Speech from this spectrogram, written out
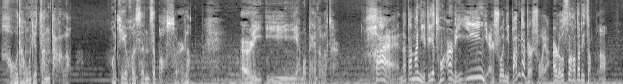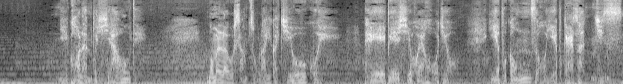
后头我就长大了，我结婚生子抱孙儿了。二零一一年我搬到了这儿。嗨，那大妈你直接从二零一一年说，你搬到这儿说呀？二楼四号到底怎么了？你可能不晓得，我们楼上住了一个酒鬼，特别喜欢喝酒，也不工作也不干正经事。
